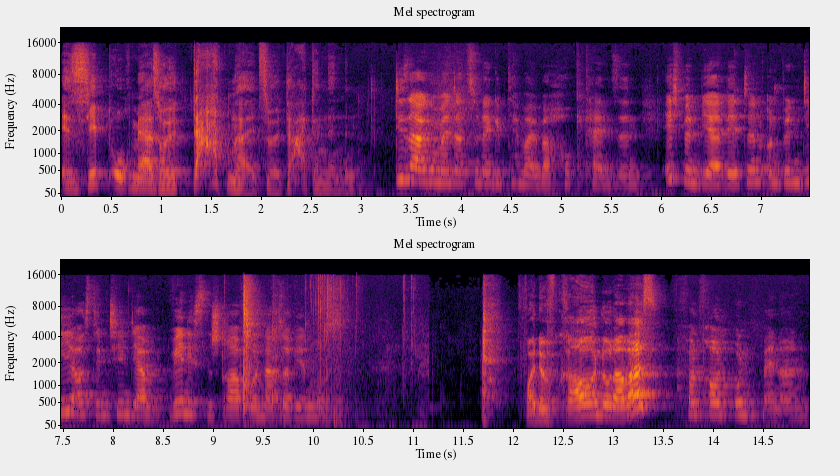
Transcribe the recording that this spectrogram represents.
es gibt auch mehr Soldaten als Soldatinnen. Diese Argumentation ergibt ja mal überhaupt keinen Sinn. Ich bin Biathletin und bin die aus dem Team, die am wenigsten Strafrunden absolvieren muss. Von den Frauen oder was? Von Frauen und Männern.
